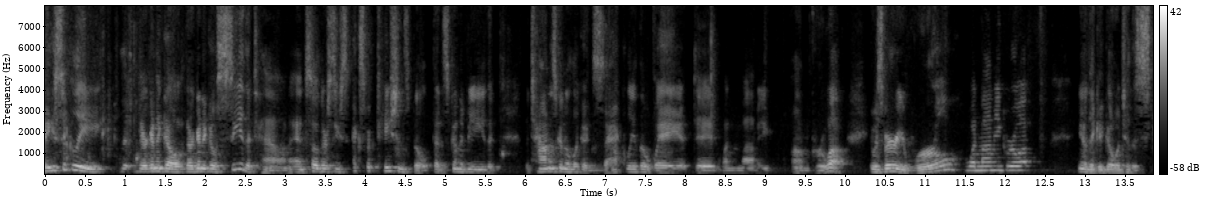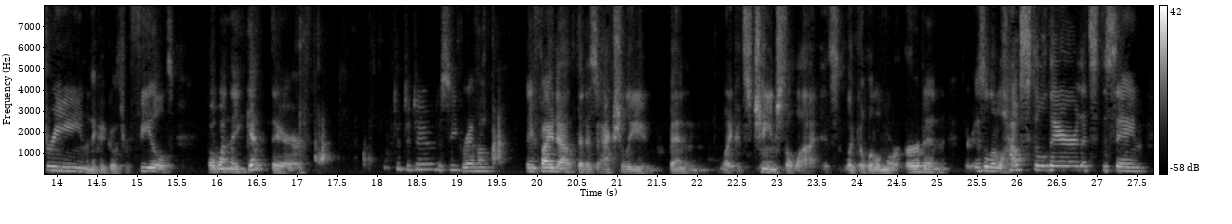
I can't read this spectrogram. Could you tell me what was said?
basically they're going to go they're going to go see the town and so there's these expectations built that it's going to be that the town is going to look exactly the way it did when mommy um, grew up it was very rural when mommy grew up you know they could go into the stream and they could go through fields but when they get there to do to see grandma. They find out that it's actually been like it's changed a lot. It's like a little more urban. There is a little house still there that's the same.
